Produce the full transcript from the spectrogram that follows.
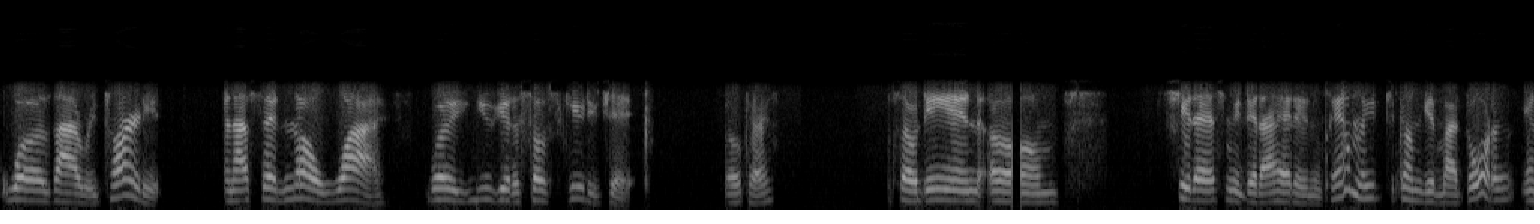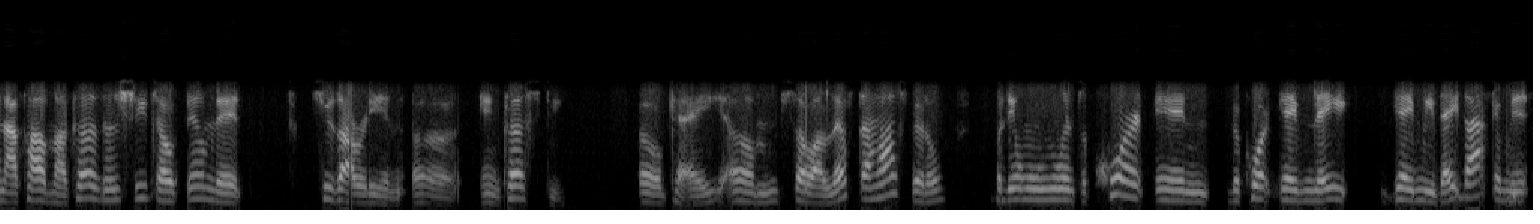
was I retarded? And I said no. Why? Well, you get a Social Security check. Okay. So then um she'd asked me that I had any family to come get my daughter and I called my cousin. She told them that she was already in uh in custody. Okay. Um so I left the hospital but then when we went to court and the court gave me gave me their documents,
